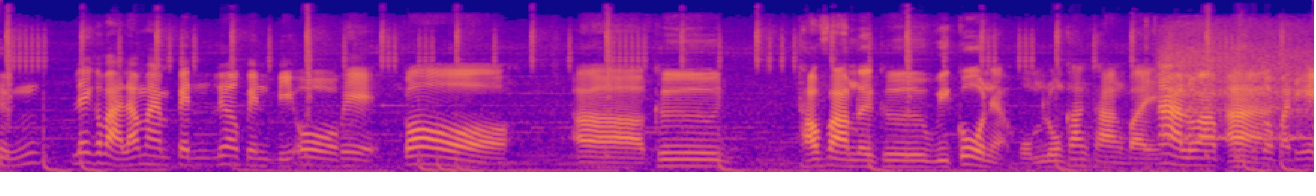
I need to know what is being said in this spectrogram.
ถึงเล่นกระบะแล้วมันเป็นเลือกเป็น BO พี่ก็อ่าคือเท้าฟาร์มเลยคือวีโก้เนี่ยผมลงข้างทางไป อ่ารวมอ่าประสบอุบัติเห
